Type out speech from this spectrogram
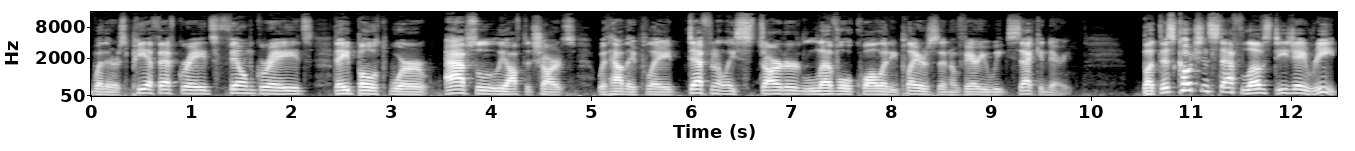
whether it's PFF grades, film grades, they both were absolutely off the charts with how they played. Definitely starter level quality players in a very weak secondary. But this coaching staff loves DJ Reed.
